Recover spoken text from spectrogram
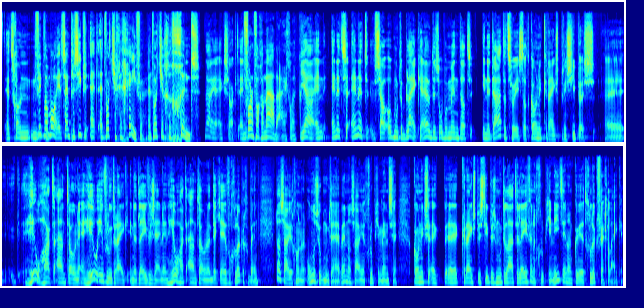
het is gewoon. Vind ik wel mooi. Het zijn principes, het, het wordt je gegeven. Het wordt je gegund. Nou ja, exact. En, vorm van genade eigenlijk. Ja, en, en, het, en het zou ook moeten blijken. Hè? Dus op het moment dat inderdaad het zo is dat koninkrijksprincipes eh, heel hard aantonen en heel invloedrijk in het leven zijn en heel hard aantonen dat je heel veel gelukkiger bent, dan zou je gewoon een onderzoek moeten hebben. En dan zou je een groepje mensen koninkrijksprincipes moeten laten leven en een groepje niet. En dan kun je het geluk vergelijken.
